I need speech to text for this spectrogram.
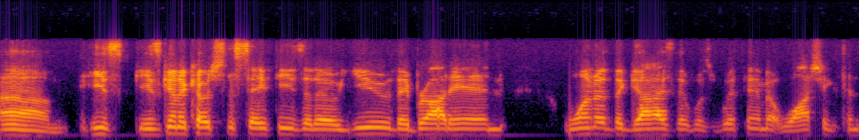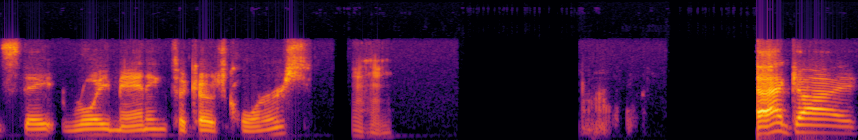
Um, he's he's going to coach the safeties at OU. They brought in one of the guys that was with him at Washington State, Roy Manning, to coach corners. hmm That guy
